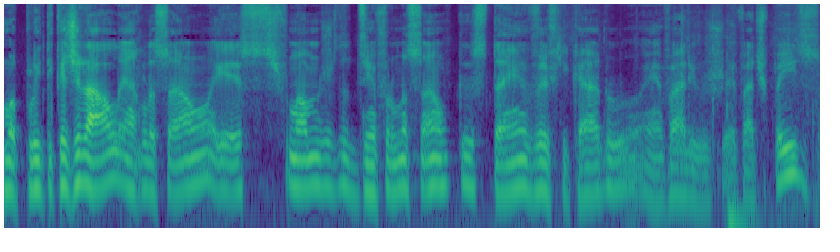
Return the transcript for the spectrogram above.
uma política geral em relação a esses fenómenos de desinformação que se têm verificado em vários, em vários países.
